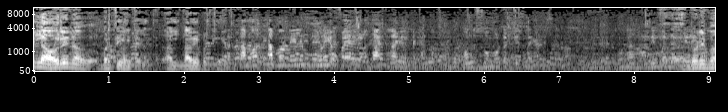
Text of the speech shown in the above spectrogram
ಇಲ್ಲ ಅವರೇ ನಾವು ಬರ್ತೀವಿ ಅಂತ ಹೇಳಿದ್ದಾರೆ. ಅಲ್ಲಿ ನಾವೇ ಬರ್ತೀವಿ ಅಂತ. ನೋಡಿಮ್ಮ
